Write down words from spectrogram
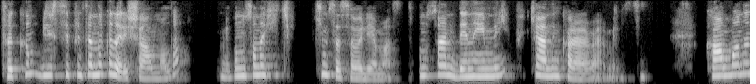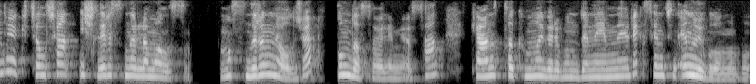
takım bir sprinte ne kadar iş almalı? Bunu sana hiç kimse söyleyemez. Bunu sen deneyimleyip kendin karar vermelisin. Kanban'a diyor ki çalışan işleri sınırlamalısın. Ama sınırın ne olacak? Bunu da söylemiyorsan kendi takımına göre bunu deneyimleyerek senin için en uygun olanı,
